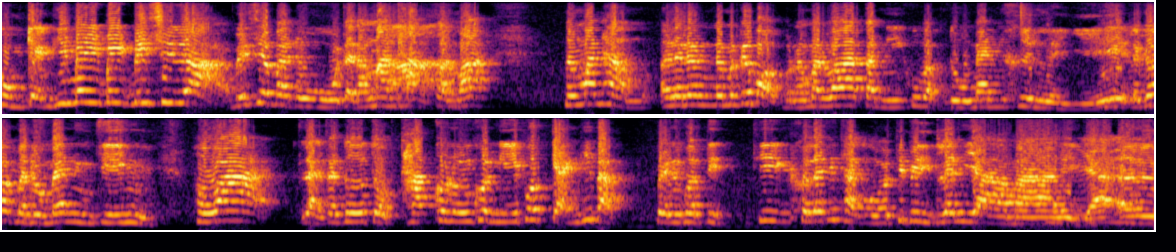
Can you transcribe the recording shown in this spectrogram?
กลุ่มแก่งที่ไม่ไม่ไม่เชื่อ ไม่เชื่อมาดูแต่น้องมันถามก่อนว่า น้องมันถามอะไรนั้นน้องมันก็บอกน้องมันว่าตอนนี้กูแบบดูแม่นขึ้นอะไรอย่างงี้ แล้วก็มาดูแม่นจริง ๆ เพราะว่าหลังจากดูจบทักคนนู้นคนนี้ พวกแก๊งที่แบบเป็นคนติดที่คนแรกที่ทักโอ้ที่ไปเล่นยามาอะไรอย่างเงี้ยเออ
